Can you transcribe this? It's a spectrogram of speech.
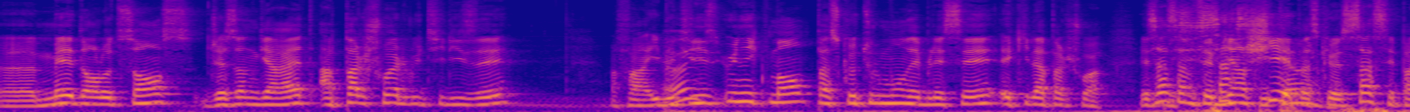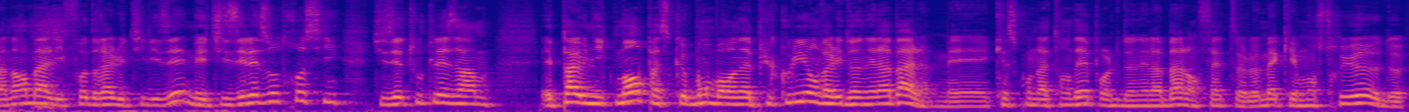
Euh, mais dans l'autre sens, Jason Garrett a pas le choix de l'utiliser. Enfin, il Ah l'utilise uniquement parce que tout le monde est blessé et qu'il a pas le choix. Et ça, Mais ça me fait ça, bien chier parce que ça, c'est pas normal. Il faudrait l'utiliser, mais utiliser les autres aussi. Utiliser toutes les armes. Et pas uniquement parce que bon, bah, on a plus que lui, on va lui donner la balle. Mais qu'est-ce qu'on attendait pour lui donner la balle En fait, le mec est monstrueux. De...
